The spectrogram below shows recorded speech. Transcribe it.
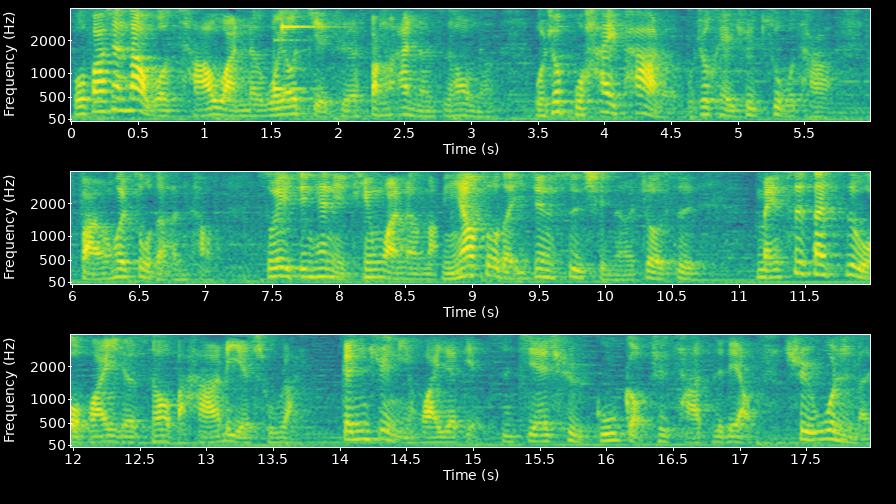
我发现到我查完了，我有解决方案了之后呢，我就不害怕了，我就可以去做它，反而会做得很好。所以今天你听完了吗？你要做的一件事情呢，就是每次在自我怀疑的时候，把它列出来，根据你怀疑的点，直接去 Google 去查资料，去问人。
